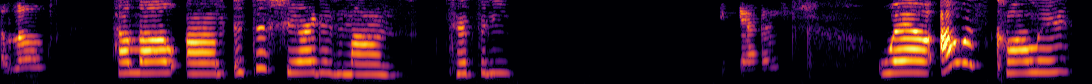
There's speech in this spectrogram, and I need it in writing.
Hello? Hello, um, is this Sheridan's mom's Tiffany? Yes. Well, I was calling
